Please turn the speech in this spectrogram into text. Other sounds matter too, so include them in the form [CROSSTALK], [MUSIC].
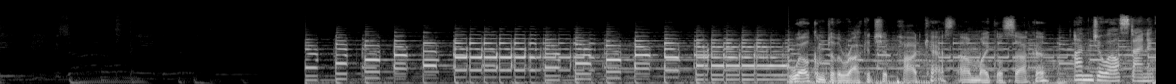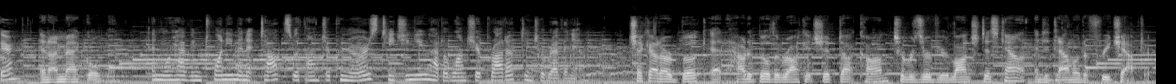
Welcome to the Rocket Ship Podcast. I'm Michael Sacca. I'm Joel Steiniger. And I'm Matt Goldman. And we're having 20 minute talks with entrepreneurs teaching you how to launch your product into revenue. Check out our book at howtobuildarocketship.com to reserve your launch discount and to download a free chapter.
